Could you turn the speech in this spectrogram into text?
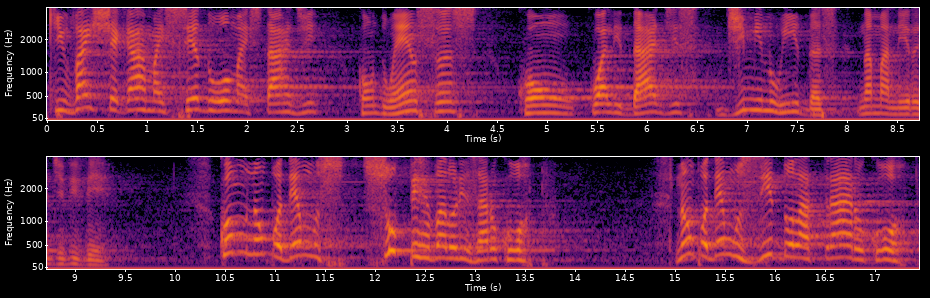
que vai chegar mais cedo ou mais tarde com doenças, com qualidades diminuídas na maneira de viver. Como não podemos supervalorizar o corpo, não podemos idolatrar o corpo,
